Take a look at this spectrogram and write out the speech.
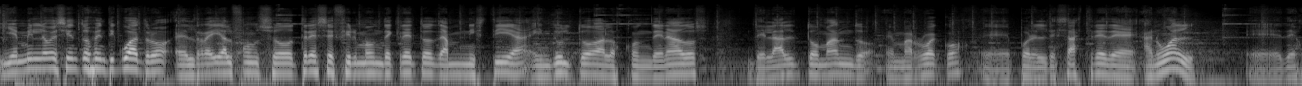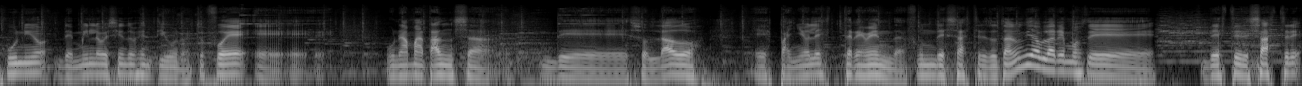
Y en 1924 el rey Alfonso XIII firma un decreto de amnistía e indulto a los condenados del alto mando en Marruecos eh, por el desastre de, anual eh, de junio de 1921. Esto fue eh, una matanza de soldados españoles tremenda, fue un desastre total. Un día hablaremos de, de este desastre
